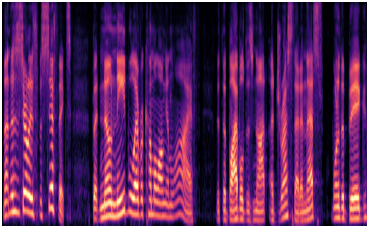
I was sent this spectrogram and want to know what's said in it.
Not necessarily the specifics, but no need will ever come along in life that the Bible does not address that. And that's one of the big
